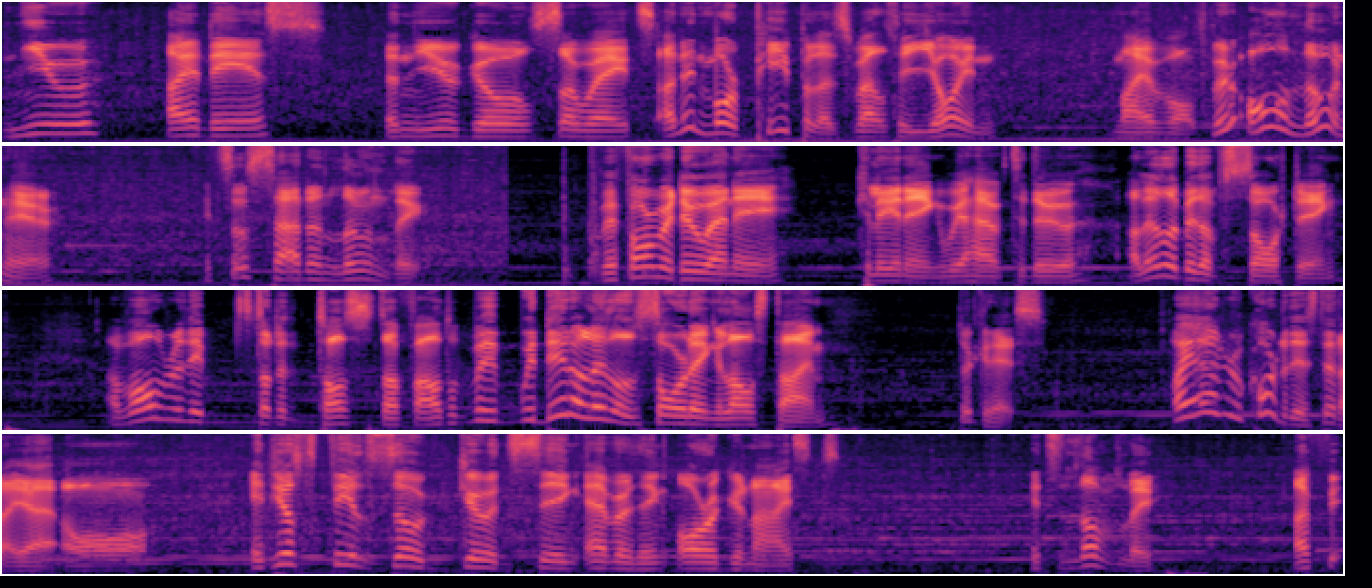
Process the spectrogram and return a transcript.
New ideas and new goals awaits. I need more people as well to join my vault. We're all alone here. It's so sad and lonely. Before we do any cleaning, we have to do a little bit of sorting. I've already started to toss stuff out. We, we did a little sorting last time. Look at this. Oh yeah, I recorded this, did I? Yeah. Oh, it just feels so good seeing everything organized. It's lovely. I feel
